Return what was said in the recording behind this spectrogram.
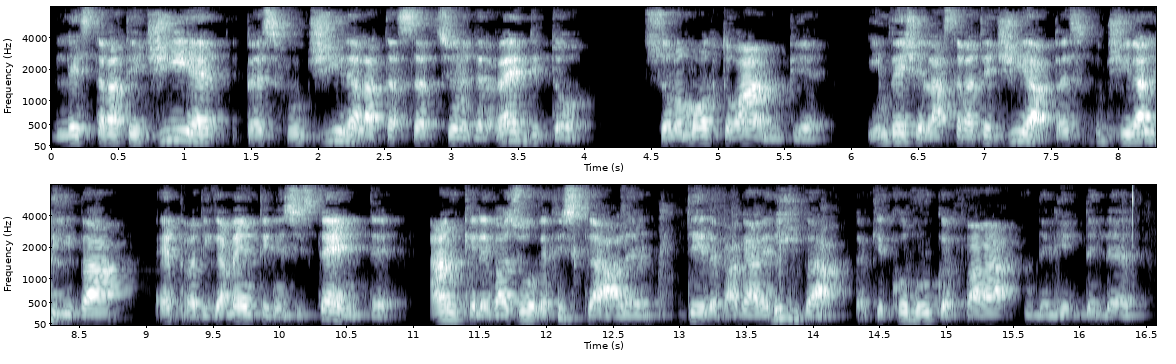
le strategie per sfuggire alla tassazione del reddito sono molto ampie, invece la strategia per sfuggire all'IVA è praticamente inesistente. Anche l'evasore fiscale deve pagare l'IVA perché comunque farà degli, delle,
